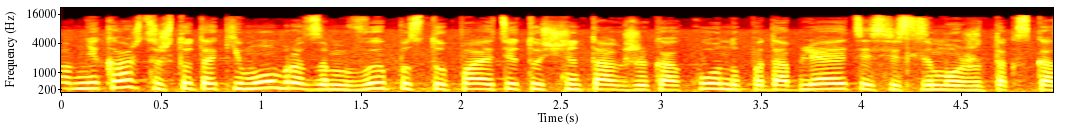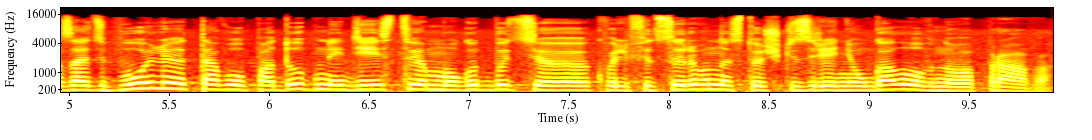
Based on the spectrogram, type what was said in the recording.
Вам не кажется, что таким образом вы поступаете точно так же, как он, уподобляетесь, если можно так сказать. Более того, подобные действия могут быть э, квалифицированы с точки зрения уголовного права.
